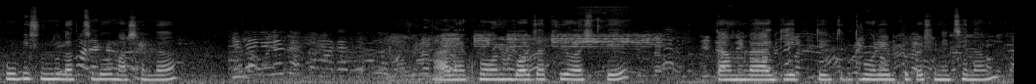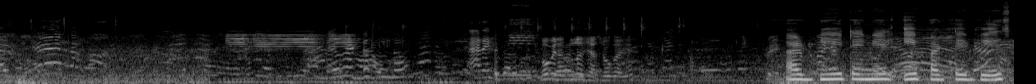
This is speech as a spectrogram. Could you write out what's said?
খুবই সুন্দর লাগছিল মাসাল্লাহ আর এখন বরযাত্রীও আসবে। তা আমরা গেট ধরে প্রিপারেশন নিচ্ছিলাম। আর বিয়ে টাইমের এই পার্টটাই বেস্ট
